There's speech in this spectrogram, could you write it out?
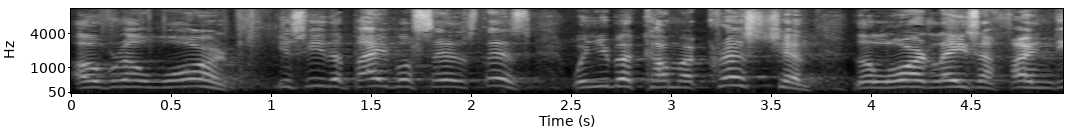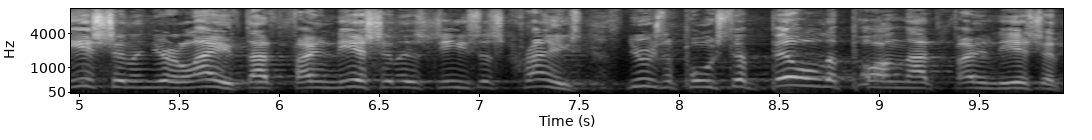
of reward. You see, the Bible says this when you become a Christian, the Lord lays a foundation in your life. That foundation is Jesus Christ. You're supposed to build upon that foundation.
